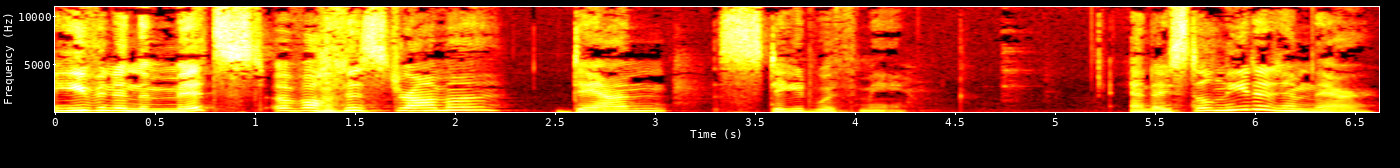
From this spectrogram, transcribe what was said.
even in the midst of all this drama, Dan stayed with me. And I still needed him there.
